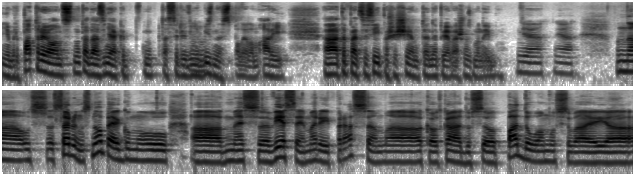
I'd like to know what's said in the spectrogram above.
viņam ir Patreons. Nu, tādā ziņā, ka nu, tas ir viņa mm. biznesa palielam arī. Uh, tāpēc es īpaši šiem te nepievēršu uzmanību. Jā, jā. Un, uh, uz sarunas nobeigumu uh, mēs viesiem arī prasām uh, kaut kādus padomus vai uh,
